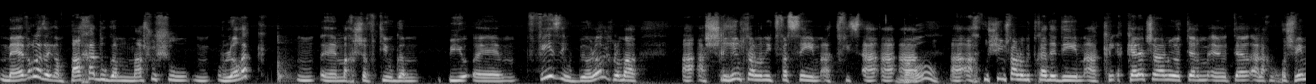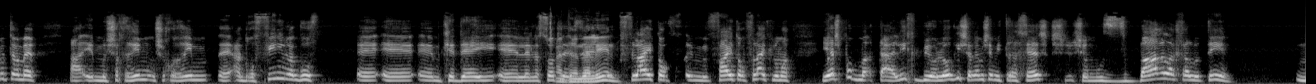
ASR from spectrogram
מעבר לזה, גם פחד הוא גם משהו שהוא הוא לא רק אה, מחשבתי, הוא גם ביו, אה, פיזי, הוא ביולוגי, כלומר, השרירים שלנו נתפסים, התפיס, ברור. החושים שלנו מתחדדים, הקלט שלנו יותר, יותר, אנחנו חושבים יותר מהר, משחררים, משחררים אה, אנדורפינים לגוף. אה, כדי לנסות... אדרנלין. flight או fight או flight, כלומר, יש פה תהליך ביולוגי שלם שמתרחש, שמוסבר לחלוטין.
